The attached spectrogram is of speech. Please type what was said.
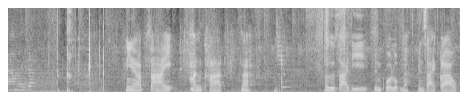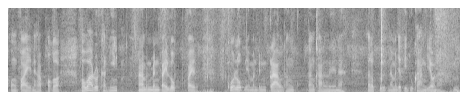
ตามมาเลยครับนี่นะครับสายมันขาดนะ ก็คือสายที่เป็นขั้วลบนะ เป็นสายกราวของไฟนะครับ เพราะก็เพราะว่ารถคันนี้ นะมันเป็นไฟลบไฟขั้วลบเนี่ยมันเป็นกราวทั้งทั้งคันเลยนะ ถ้าเราเปิดนะมันจะติดอยู่ข้างเดียวนะนี่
